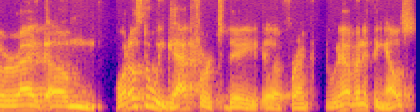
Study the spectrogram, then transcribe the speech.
All right. Um, what else do we got for today, uh, Frank? Do we have anything else?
